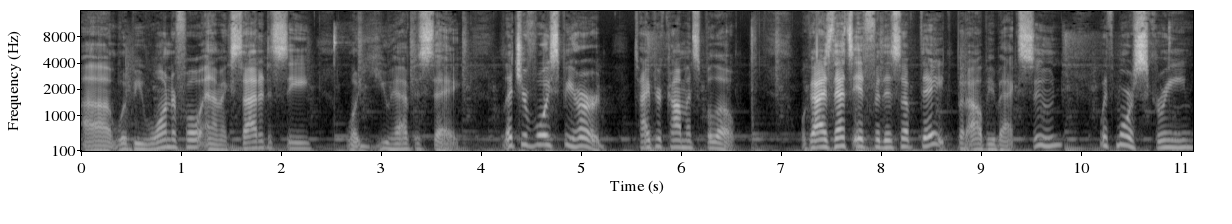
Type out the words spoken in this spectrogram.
Uh, would be wonderful, and I'm excited to see what you have to say. Let your voice be heard. Type your comments below. Well, guys, that's it for this update, but I'll be back soon with more Scream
